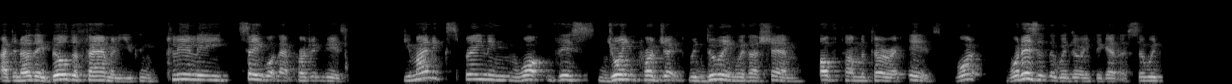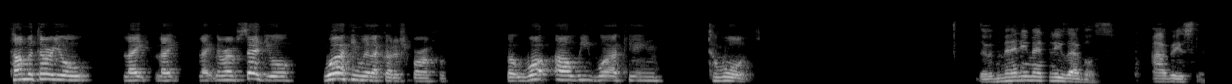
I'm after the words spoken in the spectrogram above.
I don't know, they build a family. You can clearly say what that project is. Do you mind explaining what this joint project we're doing with Hashem of Talmud Torah is? What what is it that we're doing together? So with Talmud Torah, you're like like like the Rav said, you're working with Hakadosh Baruch Hu. But what are we working towards? There are many, many levels, obviously.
